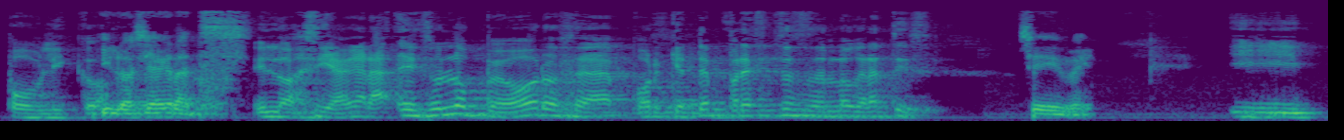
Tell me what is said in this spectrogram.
público. Y lo hacía gratis. Y lo hacía gratis. Eso es lo peor, o sea, ¿por qué te prestas a hacerlo gratis? Sí, güey. Y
